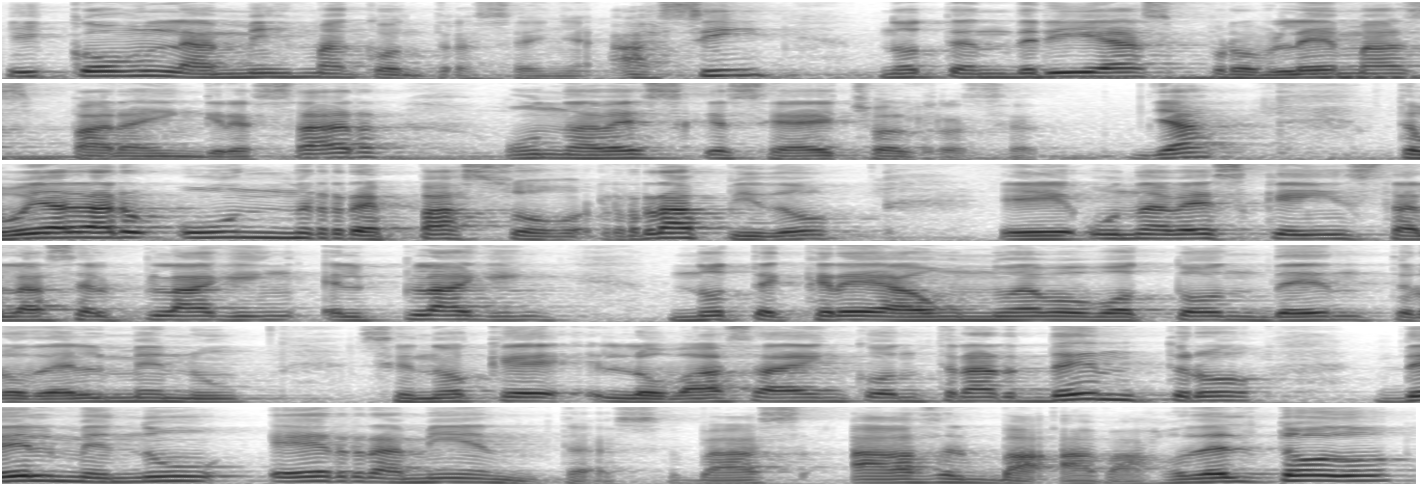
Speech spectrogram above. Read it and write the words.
y con la misma contraseña. Así no tendrías problemas para ingresar una vez que se ha hecho el reset. ¿Ya? Te voy a dar un repaso rápido eh, una vez que instalas el plugin, el plugin no te crea un nuevo botón dentro del menú, sino que lo vas a encontrar dentro del menú herramientas. Vas abajo del todo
